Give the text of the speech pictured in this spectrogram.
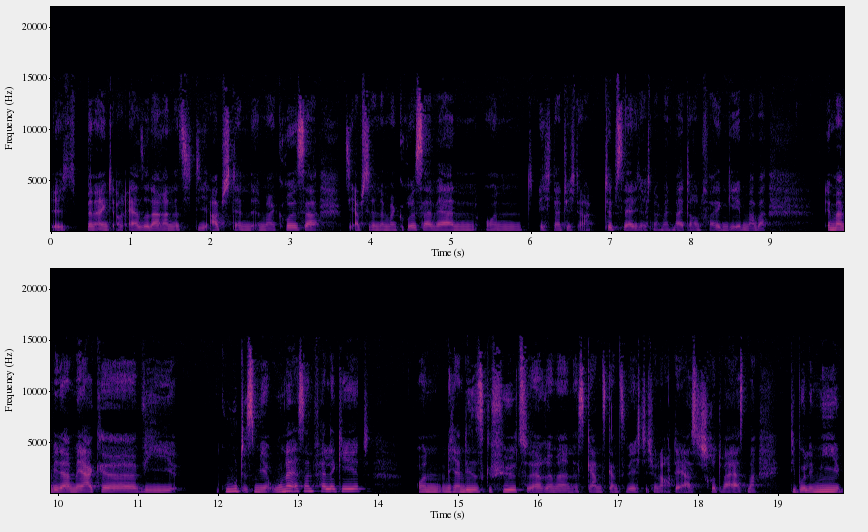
ich bin eigentlich auch eher so daran, dass die Abstände immer größer, die Abstände immer größer werden und ich natürlich da Tipps werde ich euch noch in weiteren Folgen geben, aber immer wieder merke, wie gut es mir ohne Essanfälle geht und mich an dieses Gefühl zu erinnern, ist ganz, ganz wichtig und auch der erste Schritt war erstmal die Bulimie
